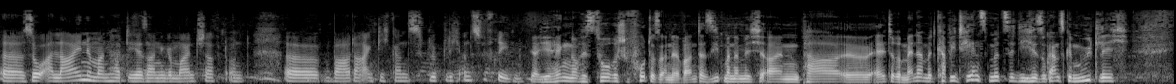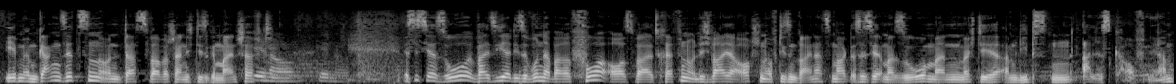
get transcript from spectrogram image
äh, so alleine. Man hatte hier seine Gemeinschaft und äh, war da eigentlich ganz glücklich und zufrieden. Ja, hier hängen noch historische Fotos an der Wand. Da sieht man nämlich ein paar äh, ältere Männer mit Kapitänsmütze, die hier so ganz gemütlich eben im Gang sitzen. Und das war wahrscheinlich diese Gemeinschaft. Genau, genau. Es ist ja so, weil Sie ja diese wunderbare Vorauswahl treffen und ich war ja auch schon auf diesem Weihnachtsmarkt. Es ist ja immer so, man möchte hier am liebsten alles kaufen. Ja?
